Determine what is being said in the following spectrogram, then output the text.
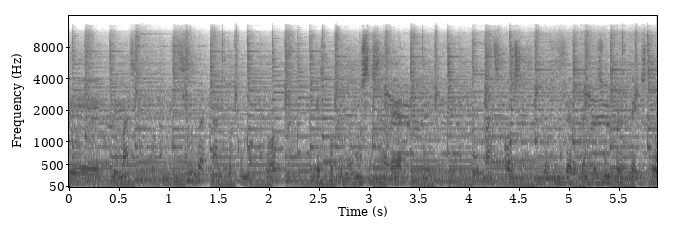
que, más que porque me sirva tanto como actor, es porque me gusta saber de, más cosas. Entonces de repente es un pretexto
